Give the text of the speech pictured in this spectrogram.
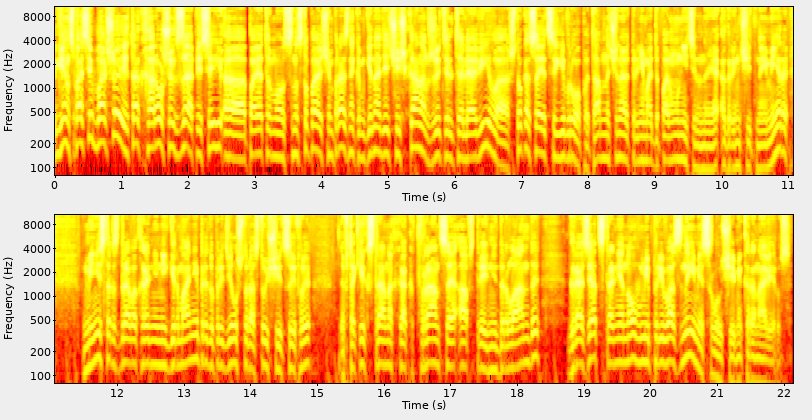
Ген, спасибо большое. И так хороших записей. А, поэтому с наступающим праздником Геннадий Чичканов, житель Тель-Авива. Что касается Европы, там начинают принимать дополнительные ограничительные меры. Министр здравоохранения Германии предупредил, что растущие цифры в таких странах, как Франция, Австрия, Нидерланды, грозят стране новыми привозными случаями коронавируса.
